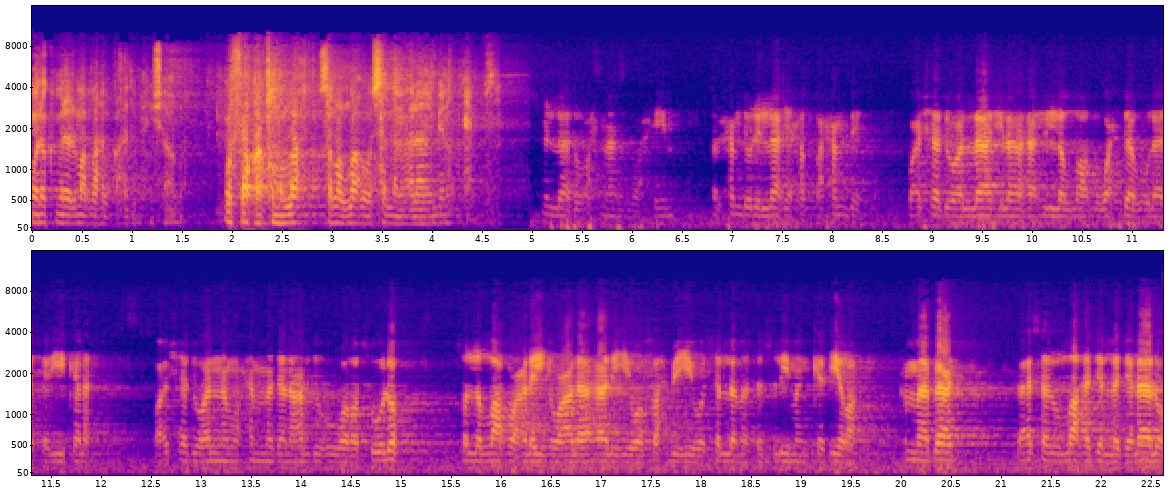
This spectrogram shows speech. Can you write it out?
ونكمل المرة القادمة إن شاء الله. وفقكم الله صلى الله وسلم على نبينا محمد. بسم الله الرحمن الرحيم. الحمد لله حق حمده وأشهد أن لا إله إلا الله وحده لا شريك له وأشهد أن محمدا عبده ورسوله صلى الله عليه وعلى آله وصحبه وسلم تسليما كثيرا. أما بعد فأسأل الله جل جلاله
